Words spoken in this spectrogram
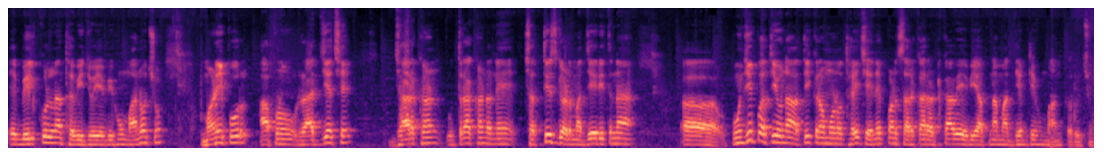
એ બિલકુલ ન થવી જોઈએ એવી હું માનું છું. મણિપુર આપણું રાજ્ય છે ઝારખંડ, ઉત્તરાખંડ અને છત્તીસગઢમાં જે રીતના પૂંજીપતિઓના અતિક્રમણો થઈ છે એને પણ સરકાર અટકાવે એવી આપના માધ્યમથી હું માંગ કરું છું.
